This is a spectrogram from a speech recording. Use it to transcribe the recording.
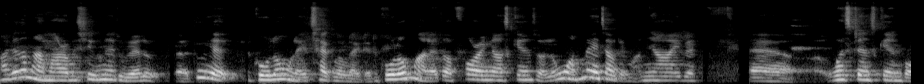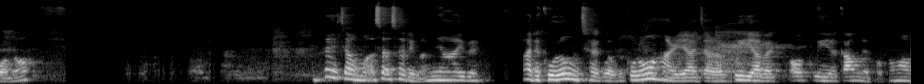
ဘာပြဿနာမှတော့မရှိဘူးနဲ့တူတယ်လို့အဲသူ့ရဲ့ဒီကိုယ်လုံးကိုလည်း check လုပ်လိုက်တယ်ဒီကိုယ်လုံးမှာလည်းသူက foreigner skin ဆိုတော့လုံးဝမှဲ့ကြောက်တယ်မှာအများကြီးပဲအဲ western skin ပေါ့နော်မှဲ့ကြောက်မှာအဆက်အဆက်တွေမှာအများကြီးပဲအဲ့ဒီကိုယ်လုံးကို check လုပ်ဒီကိုယ်လုံးဟာတွေကကြတော့ clear ပဲ all clear ကောင်းတယ်ပေါ့ဘာမှမ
